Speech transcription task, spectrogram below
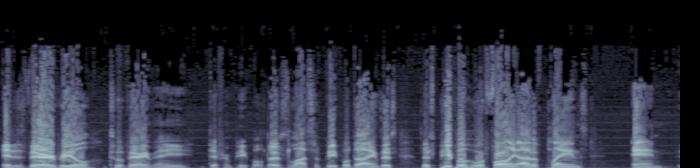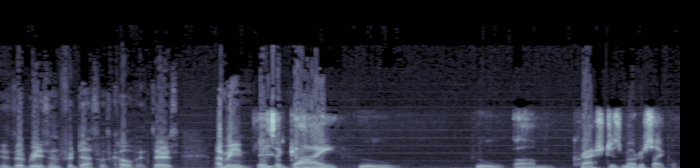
it is very real to very many different people. There's lots of people dying. There's there's people who are falling out of planes, and the reason for death was COVID. There's, I mean, There's you- a guy who who um, crashed his motorcycle.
